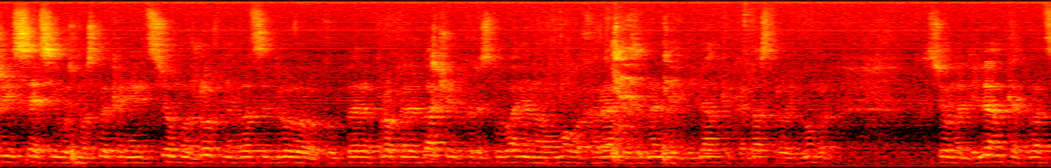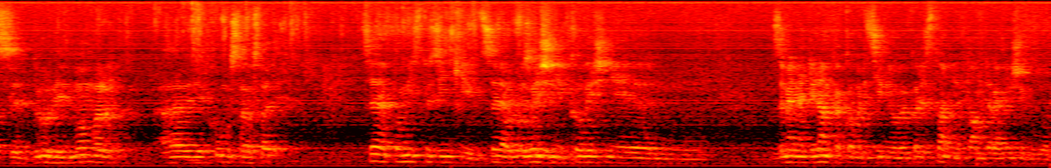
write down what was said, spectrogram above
21-ї сесії 8 скликання від 7 жовтня 2022 року про передачу і користування на умовах оренди земельної ділянки, кадастровий номер, 7 ділянка, 22 номер, а в якому старостаті? Це по місту Зіньків. Це колишні, колишні ем, земельна ділянка комерційного використання, там, де раніше було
